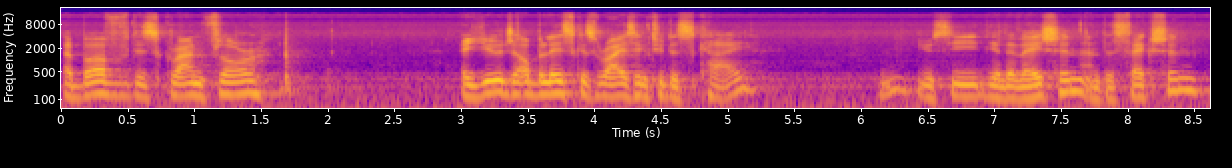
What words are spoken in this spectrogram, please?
Above this ground floor, a huge obelisk is rising to the sky. You see the elevation and the section.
